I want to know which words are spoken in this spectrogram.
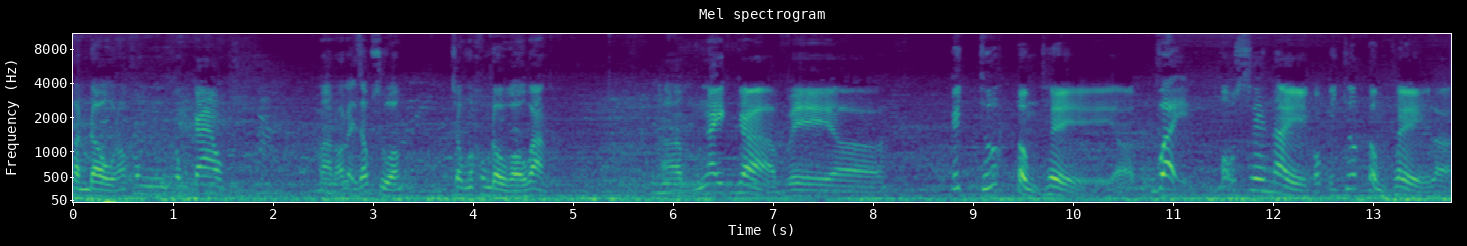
Phần đầu nó không không cao mà nó lại dốc xuống trông nó không đầu gấu bằng à, ngay cả về uh, kích thước tổng thể uh, cũng vậy. Mẫu xe này có kích thước tổng thể là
